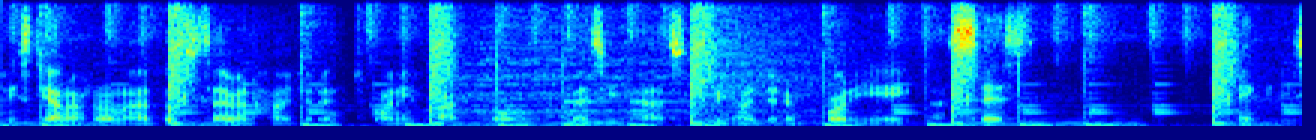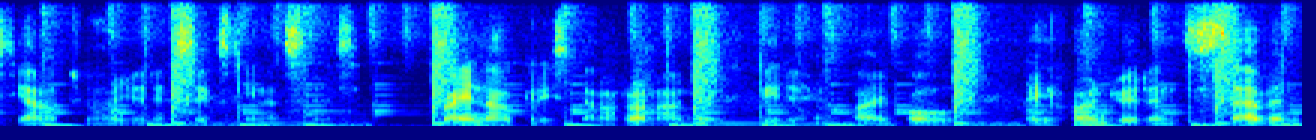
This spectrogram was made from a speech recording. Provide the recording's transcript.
Cristiano Ronaldo 725 goals. Messi has 348 assists, and Cristiano 216 assists. Right now, Cristiano Ronaldo is beating him by goals 807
